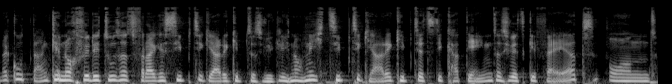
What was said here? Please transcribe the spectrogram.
Na gut, danke noch für die Zusatzfrage. 70 Jahre gibt es wirklich noch nicht. 70 Jahre gibt es jetzt die KTM, das wird gefeiert. Und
